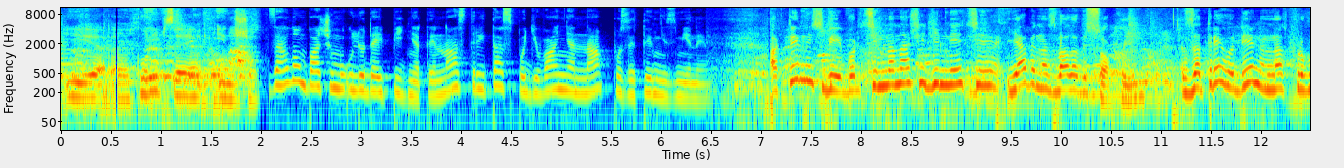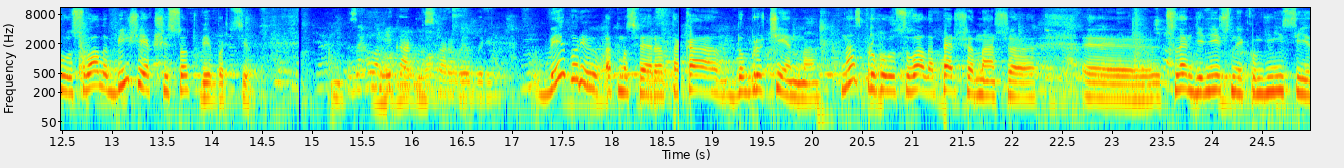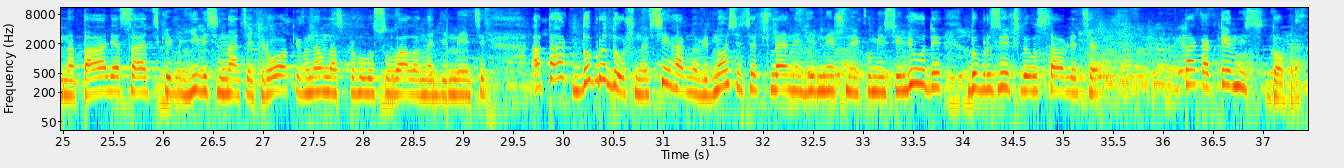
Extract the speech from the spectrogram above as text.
і е, корупція інше. Загалом бачимо у людей піднятий настрій та сподівання на позитивні зміни. Активність виборців на нашій дільниці я би назвала високою. За три години в нас проголосувало більше як 600 виборців. Загалом яка атмосфера виборів? Виборів атмосфера така доброчинна. Нас проголосувала перша наша е, член дільничної комісії Наталя Сацьків. Їй 18 років. Вона в нас проголосувала на дільниці. А так добродушно, всі гарно відносяться, члени дільничної комісії. Люди доброзичливо ставляться. Так, активність добра.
